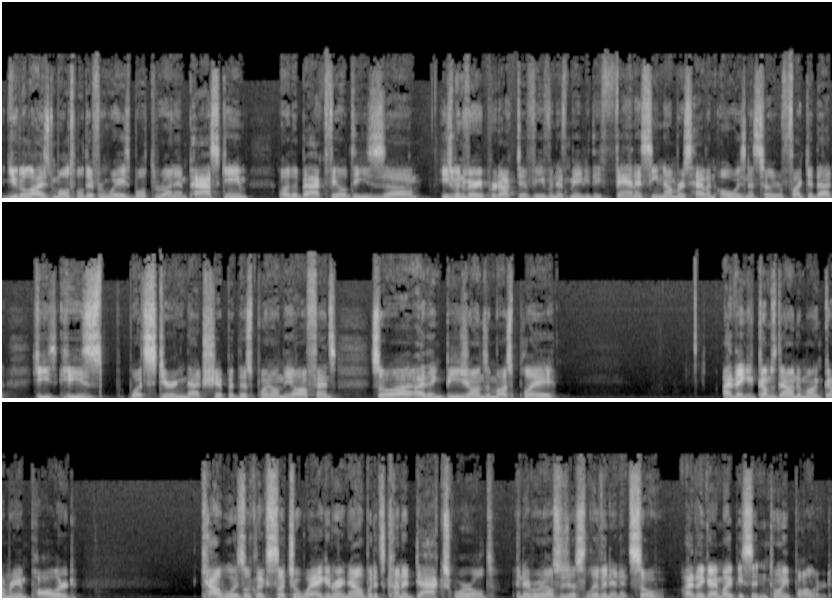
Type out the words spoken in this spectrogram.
utilized multiple different ways, both the run and pass game. Uh, the backfield, he's uh, he's been very productive, even if maybe the fantasy numbers haven't always necessarily reflected that. He's he's what's steering that ship at this point on the offense. So uh, I think Bijan's a must play. I think it comes down to Montgomery and Pollard. Cowboys look like such a wagon right now, but it's kind of Dak's world, and everyone else is just living in it. So I think I might be sitting Tony Pollard.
